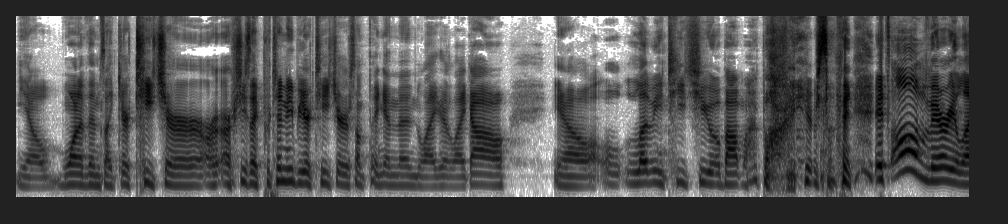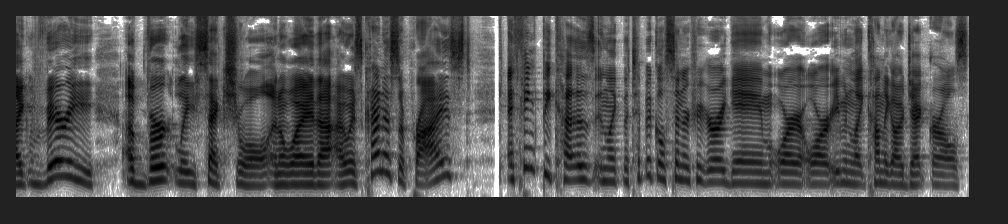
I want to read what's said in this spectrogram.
you know, one of them's like your teacher, or, or she's like pretending to be your teacher or something, and then like they're like, oh, you know, let me teach you about my body or something. It's all very like very overtly sexual in a way that I was kind of surprised. I think because in like the typical Senran Kagura game or or even like Kanagawa Jet Girls,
